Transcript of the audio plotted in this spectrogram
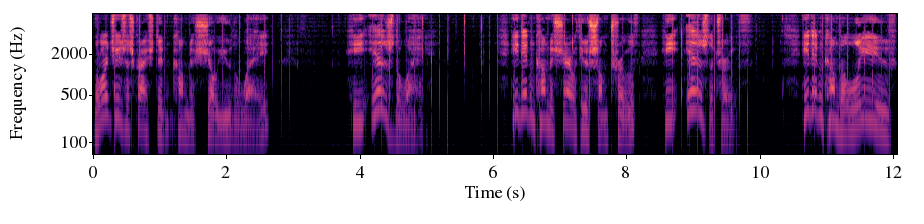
The Lord Jesus Christ didn't come to show you the way. He is the way. He didn't come to share with you some truth. He is the truth. He didn't come to leave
